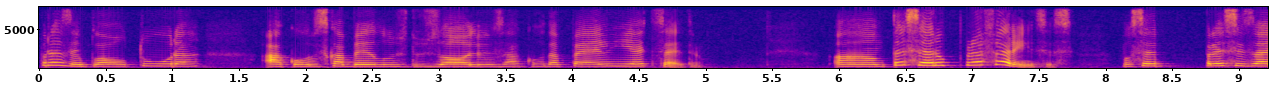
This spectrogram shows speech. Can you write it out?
Por exemplo, a altura, a cor dos cabelos, dos olhos, a cor da pele e etc. Um, terceiro, preferências. Você precisa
